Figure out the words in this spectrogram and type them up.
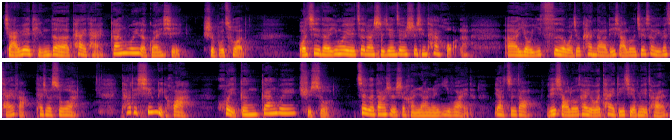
贾跃亭的太太甘薇的关系是不错的。我记得，因为这段时间这个事情太火了，啊，有一次我就看到李小璐接受一个采访，她就说啊，她的心里话会跟甘薇去说，这个当时是很让人意外的。要知道。李小璐她有个泰迪姐妹团，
